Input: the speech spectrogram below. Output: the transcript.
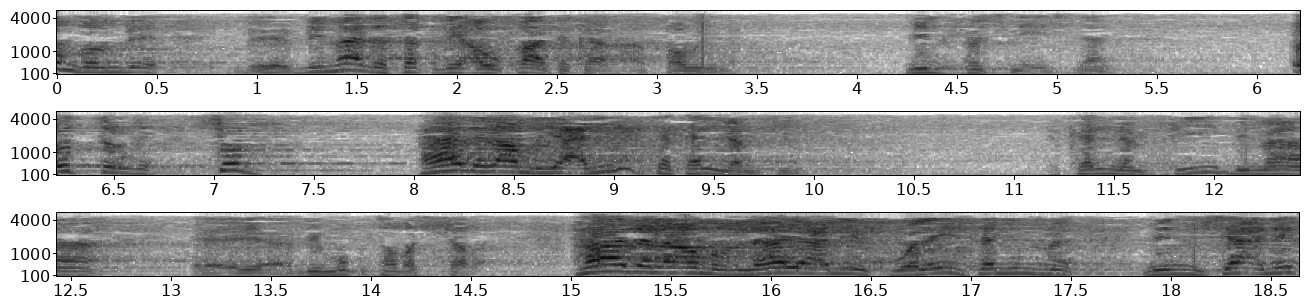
انظر بماذا تقضي أوقاتك الطويلة؟ من حسن إسلام اترك شوف هذا الأمر يعنيك تكلم فيه. تكلم فيه بما بمقتضى الشرع. هذا الأمر لا يعنيك وليس من من شأنك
